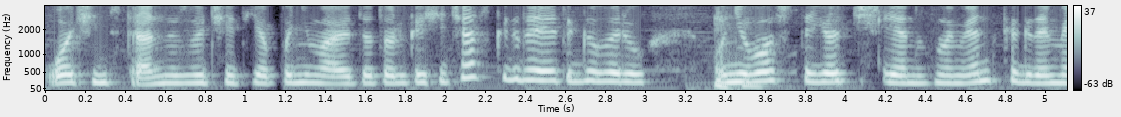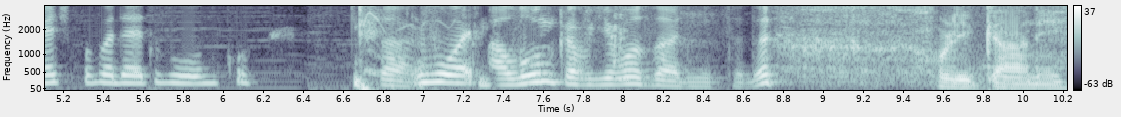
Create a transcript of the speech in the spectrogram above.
очень странно звучит, я понимаю это только сейчас, когда я это говорю. У него встает член в момент, когда мяч попадает в лунку. Так, Вот. а лунка в его заднице, да? Хулиганы.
